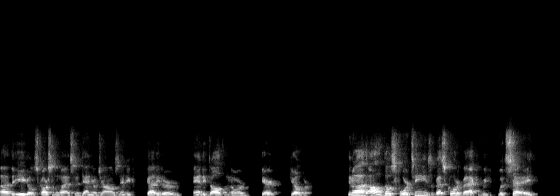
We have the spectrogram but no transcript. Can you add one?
uh, the Eagles, Carson Wentz and Daniel Jones. And then you got either Andy Dalton or Garrett Gilbert. You know, all of those four teams, the best quarterback we would say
